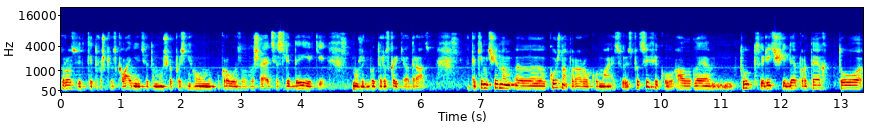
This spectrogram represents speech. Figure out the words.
розвідки трошки ускладнюються, тому що по сніговому покрову залишаються сліди, які можуть бути розкриті одразу. Таким чином, кожна пора року має свою специфіку, але тут річ йде про те, хто хто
